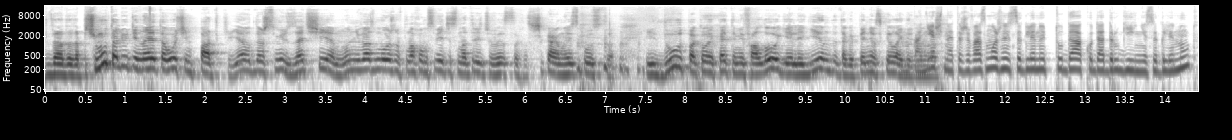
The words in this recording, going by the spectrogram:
да, да, да. Почему-то люди на это очень падки. Я вот даже смеюсь, зачем? Ну, невозможно в плохом свете смотреть шикарное искусство. Идут, пока какая-то мифология, легенды, такой пионерский лагерь. Ну, конечно. Это же возможность заглянуть туда, куда другие не заглянут.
